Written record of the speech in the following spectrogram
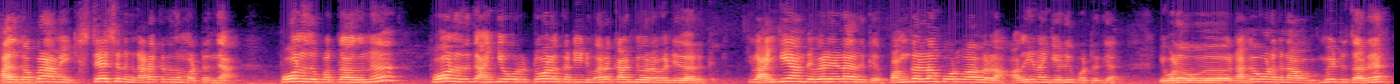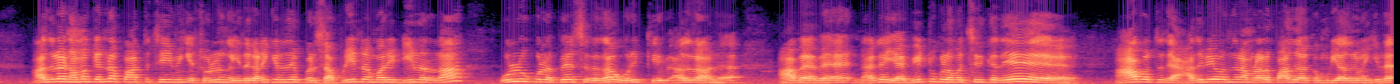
அதுக்கப்புறம் அவன் ஸ்டேஷனுக்கு நடக்கிறது மட்டும்தான். போனது பத்தாதுன்னு போனதுக்கு அங்கே ஒரு டோலை கட்டிட்டு வர கிளம்பி வர வேண்டியதாக இருக்குது இல்லை அங்கேயே அந்த வேலையெல்லாம் இருக்குது பங்கெல்லாம் போடுவாங்கலாம் அதையும் நான் கேள்விப்பட்டிருக்கேன். இவ்வளவு நகை உனக்கு நான் மீட்டு தரேன் அதில் நமக்கு என்ன பார்த்து செய்வீங்க? சொல்லுங்கள் இது கிடைக்கிறதே பெருசு. அப்படின்ற மாதிரி டீலர்லாம் உள்ளுக்குள்ளே பேசுகிறதா ஒரு கேள்வி. அதனால் அவன் அவன் நகையை வீட்டுக்குள்ளே வச்சுருக்கதே ஆபத்து தான் அதுவே வந்து நம்மளால் பாதுகாக்க முடியாதுன்னு வைங்கள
